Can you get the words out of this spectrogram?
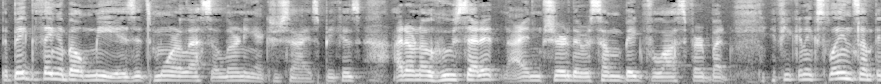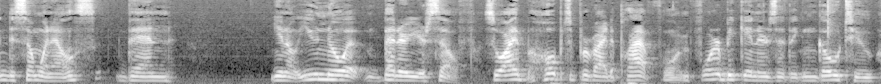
the big thing about me is it's more or less a learning exercise because I don't know who said it. I'm sure there was some big philosopher, but if you can explain something to someone else, then you know you know it better yourself. So I hope to provide a platform for beginners that they can go to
